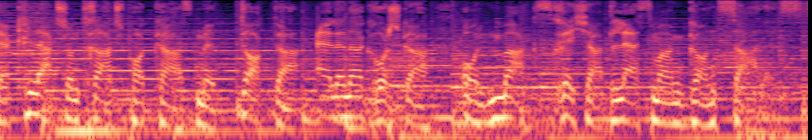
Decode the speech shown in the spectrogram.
Der Klatsch und Tratsch Podcast mit Dr. Elena Gruschka und Max Richard Lessmann Gonzales.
